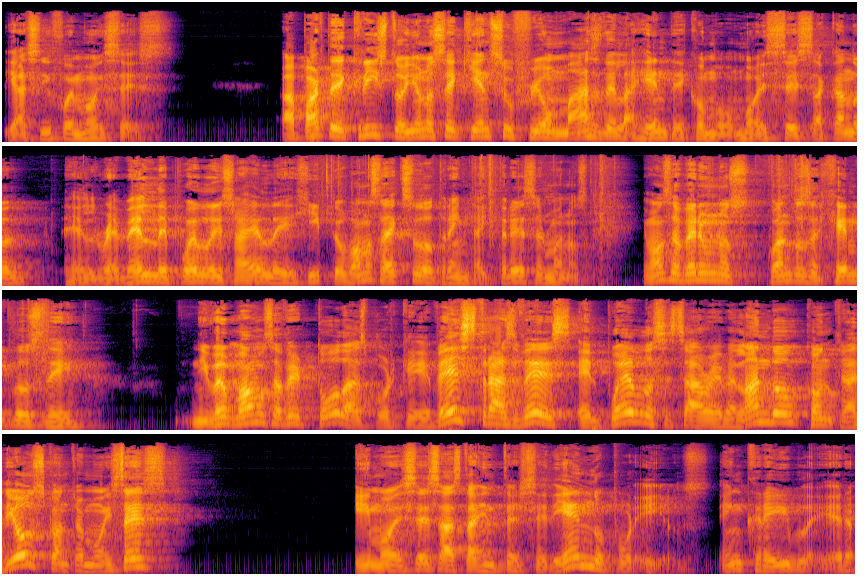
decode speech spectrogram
Y así fue Moisés. Aparte de Cristo, yo no sé quién sufrió más de la gente como Moisés sacando el, rebelde pueblo de Israel de Egipto. Vamos a Éxodo 33, hermanos. Y vamos a ver unos cuantos ejemplos de... Vamos a ver todas porque vez tras vez el pueblo se está rebelando contra Dios, contra Moisés. Y Moisés hasta intercediendo por ellos. Increíble. Era,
